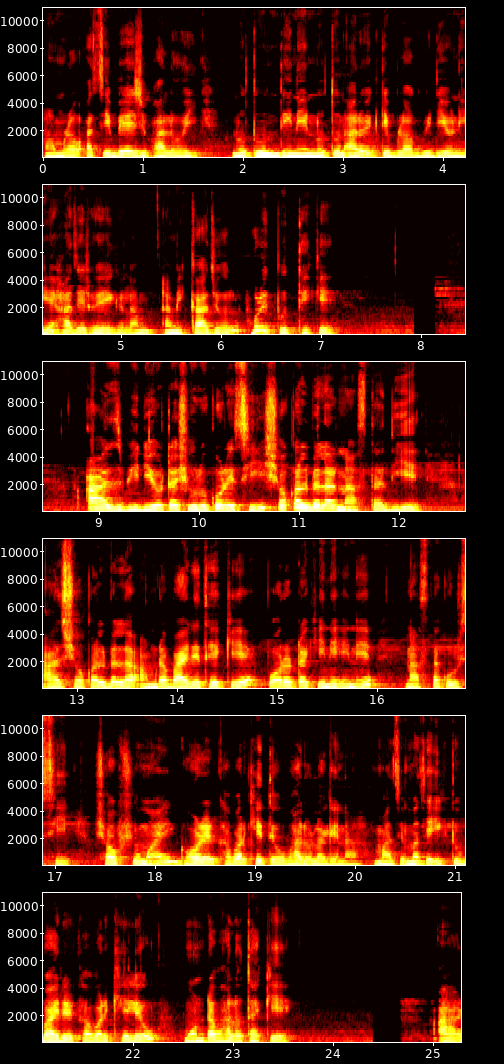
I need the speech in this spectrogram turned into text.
আমরাও আছি বেশ ভালোই। নতুন দিনে নতুন আরও একটি ব্লগ ভিডিও নিয়ে হাজির হয়ে গেলাম আমি কাজল ফরিদপুর থেকে। আজ ভিডিওটা শুরু করেছি সকালবেলার নাস্তা দিয়ে। আজ সকালবেলা আমরা বাইরে থেকে পরোটা কিনে এনে নাস্তা করছি। সব সময় ঘরের খাবার খেতেও ভালো লাগে না। মাঝে মাঝে একটু বাইরের খাবার খেলেও মনটা ভালো থাকে। আর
